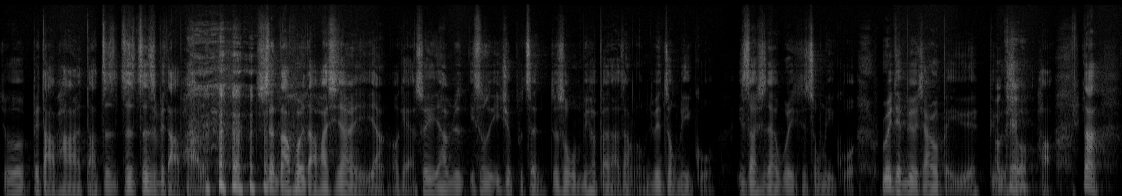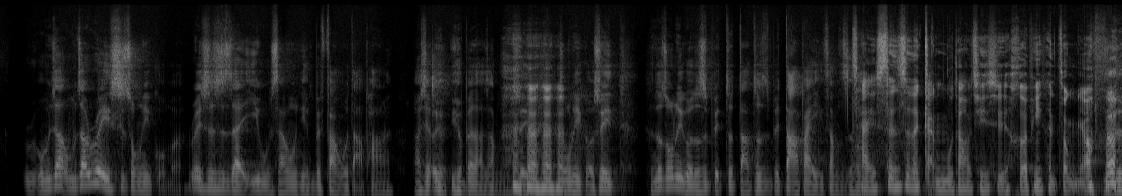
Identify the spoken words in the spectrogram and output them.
就被打趴了，打真真真是被打趴了，就像拿破仑打趴其他人一样。OK，所以他们就说是一蹶不振，就说我们以后不要打仗了，我们就变中立国，一直到现在瑞典是中立国，瑞典没有加入北约。比如说.好，那我们知道我们知道瑞士中立国嘛？瑞士是在一五三五年被法国打趴了，发现哎呦以后不要打仗了，所以中立国，所以很多中立国都是被都打都是被大败一仗之后，才深深的感悟到其实和平很重要，对对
